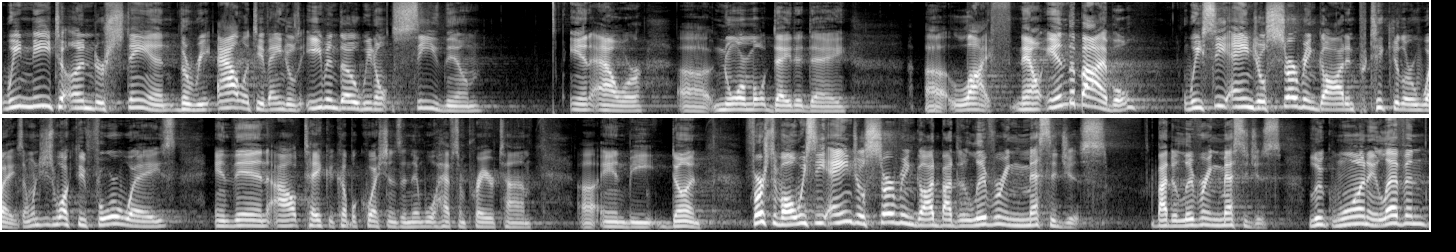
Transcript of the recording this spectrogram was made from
we need to understand the reality of angels, even though we don't see them in our uh, normal day to day life. Now, in the Bible, we see angels serving God in particular ways. I want to just walk through four ways, and then I'll take a couple questions, and then we'll have some prayer time uh, and be done. First of all, we see angels serving God by delivering messages by delivering messages. Luke 1 11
